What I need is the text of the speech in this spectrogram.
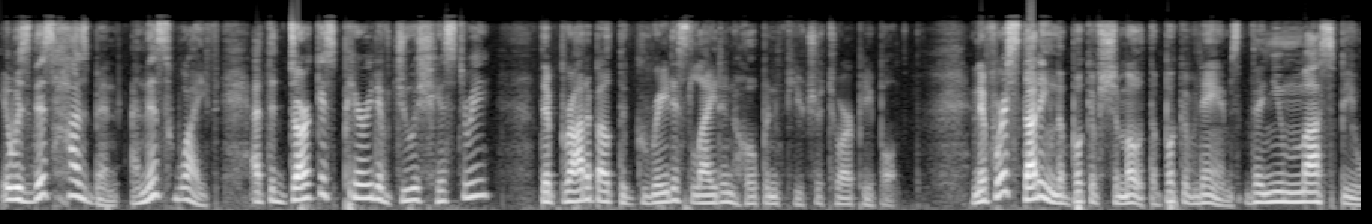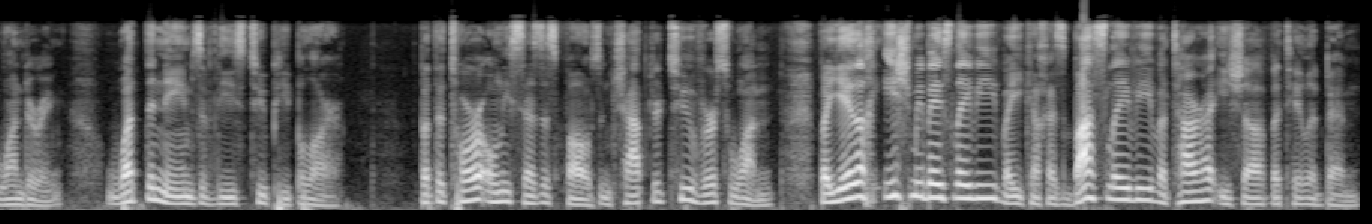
It was this husband and this wife at the darkest period of Jewish history that brought about the greatest light and hope and future to our people. And if we're studying the book of Shemot, the book of names, then you must be wondering what the names of these two people are. But the Torah only says as follows in chapter 2, verse 1 Vayelech ish mi beis Levi, vayikach es bas Levi, vatar ha'isha, vateled ben.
